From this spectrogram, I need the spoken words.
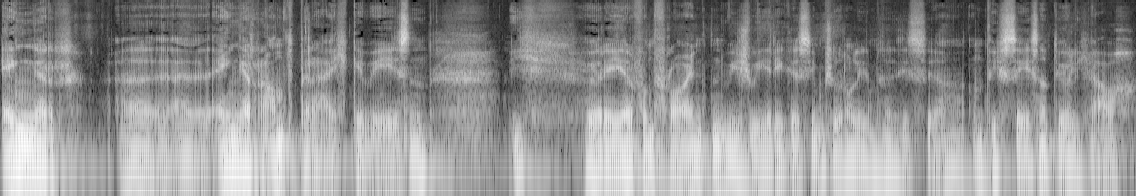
enger, äh, enger Randbereich gewesen. Ich höre eher von Freunden, wie schwierig es im Journalismus ist, ja, und ich sehe es natürlich auch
